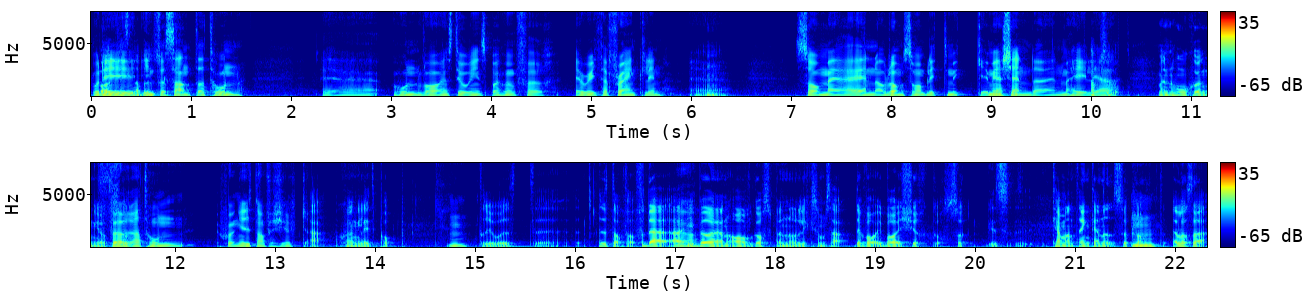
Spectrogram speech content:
och Bara det är intressant att hon, eh, hon var en stor inspiration för Aretha Franklin. Eh, Mm. Som är en av dem som har blivit mycket mer kända än Mahalia. Absolut. Men hon sjöng ju också, För att hon sjöng utanför kyrkan. ja, sjöng lite pop. Mm. drog ut eh, utanför. För där eh, Ja. i början av gospeln och liksom så här, det var ju bara i kyrkor. Så kan man tänka nu såklart. Mm. Eller så här,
